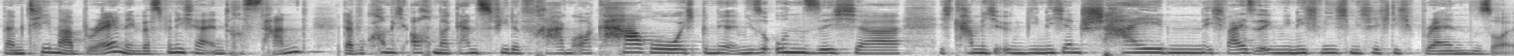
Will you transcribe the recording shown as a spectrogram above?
Beim Thema Branding, das finde ich ja interessant, da bekomme ich auch mal ganz viele Fragen. Oh, Caro, ich bin mir irgendwie so unsicher, ich kann mich irgendwie nicht entscheiden, ich weiß irgendwie nicht, wie ich mich richtig branden soll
